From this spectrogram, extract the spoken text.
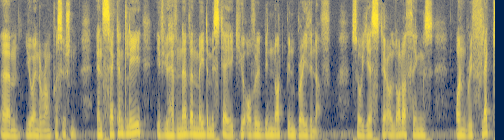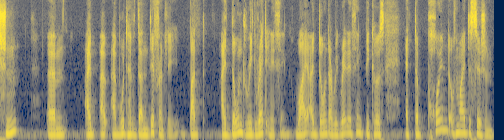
um, you're in the wrong position. And secondly, if you have never made a mistake, you obviously not been brave enough. So yes, there are a lot of things on reflection um, I, I, I would have done differently, but I don't regret anything. Why I don't I regret anything? Because at the point of my decision,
